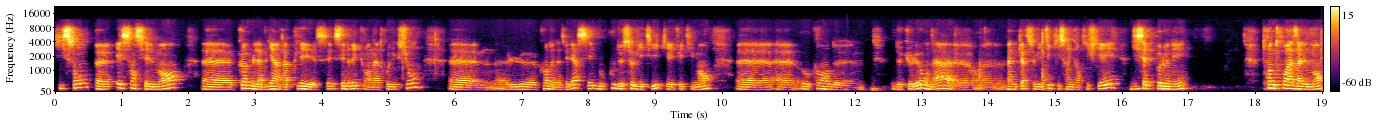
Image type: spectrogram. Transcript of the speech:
qui sont essentiellement euh, comme l'a bien rappelé Cédric en introduction, euh, le camp de Nazveler, c'est beaucoup de soviétiques. Et effectivement, euh, au camp de, de on a 24 soviétiques qui sont identifiés, 17 polonais, 33 allemands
